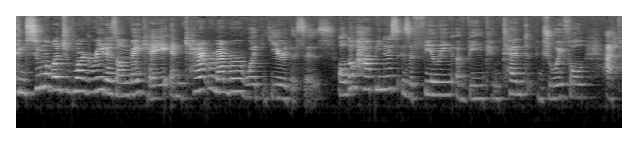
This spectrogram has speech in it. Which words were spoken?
consume a bunch of margaritas on vacay and can't remember what year this is. Although happiness is a feeling of being content, joyful, at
